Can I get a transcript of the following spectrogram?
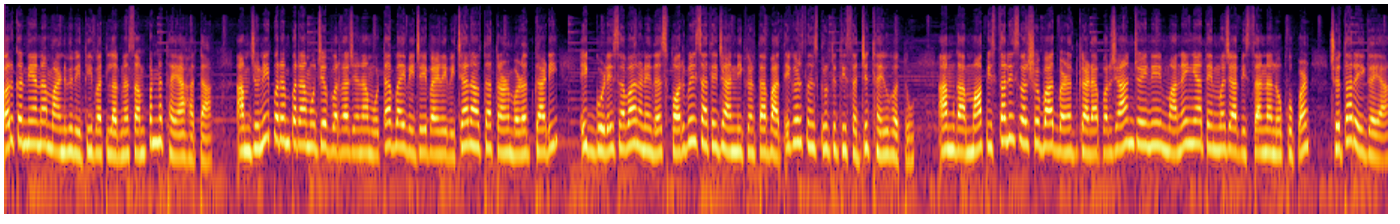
વરકન્યાના માંડવી વિધિવત લગ્ન સંપન્ન થયા હતા. આમ જૂની પરંપરા મુજબ વરરાજાના મોટાભાઈ વિજયભાઈને વિચાર આવતા ત્રણ બળદગાડી, એક ઘોડેસવાર અને દસ ફોરવ્હીલ સાથે જાન નીકળતા ભાતીગળ સંસ્કૃતિથી સજ્જ થયું હતું. આમ ગામમાં પિસ્તાલીસ વર્ષો બાદ બળદગાડા પર જાન જોઈને માનૈયા તેમજ આ વિસ્તારના લોકો પણ જતા રહી ગયા.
